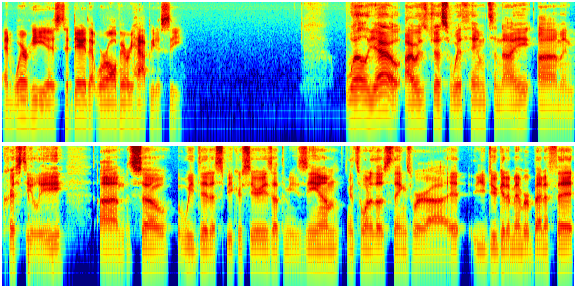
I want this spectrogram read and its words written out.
and where he is today that we're all very happy to see. Well, yeah, I was just with him tonight um, and Christy Lee. Um, so we did a speaker series at the museum. It's one of those things where uh, it, you do get a member benefit.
